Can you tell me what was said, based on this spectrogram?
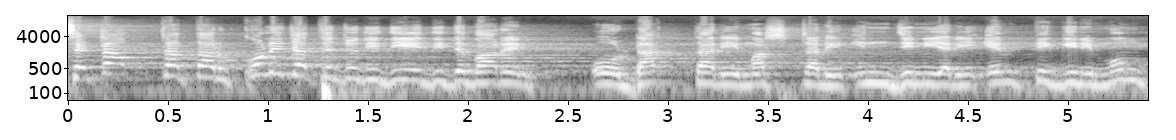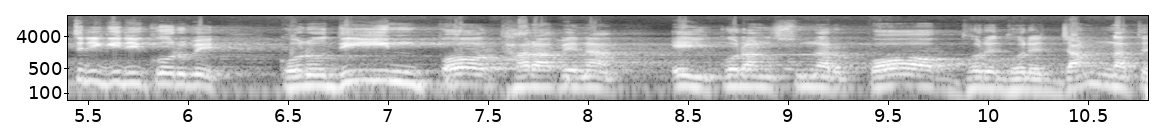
সেট আপটা তার কলিজাতে যদি দিয়ে দিতে পারেন, ও ডাক্তারি, মাস্টারি, ইঞ্জিনিয়ারি, এমপিগিরি, মন্ত্রীগিরি করবে, কোনোদিন পথ হারাবে না। এই কোরআন সুন্নার পথ ধরে ধরে জান্নাতে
